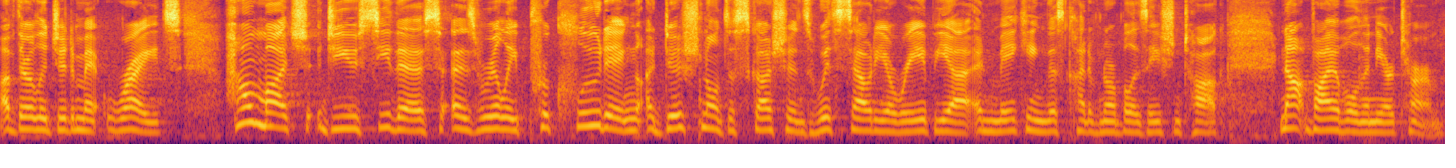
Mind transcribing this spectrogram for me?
of their legitimate rights. How much do you see this as really precluding additional discussions with Saudi Arabia? Arabia and making this kind of normalization talk not viable in the near term?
